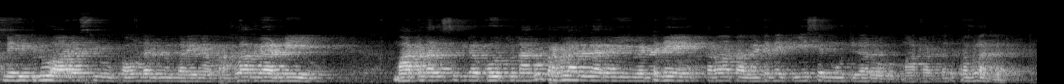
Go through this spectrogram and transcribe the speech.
స్నేహితులు ఆర్ఎస్యు ఫౌండర్ మెంబర్ అయిన ప్రహ్లాద్ గారిని మాట్లాడాల్సిందిగా కోరుతున్నాను. ప్రహ్లాద్ గారి వెంటనే తర్వాత వెంటనే పిఎస్ఎన్ మూర్తి గారు మాట్లాడతారు. ప్రహ్లాద్ గారు.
